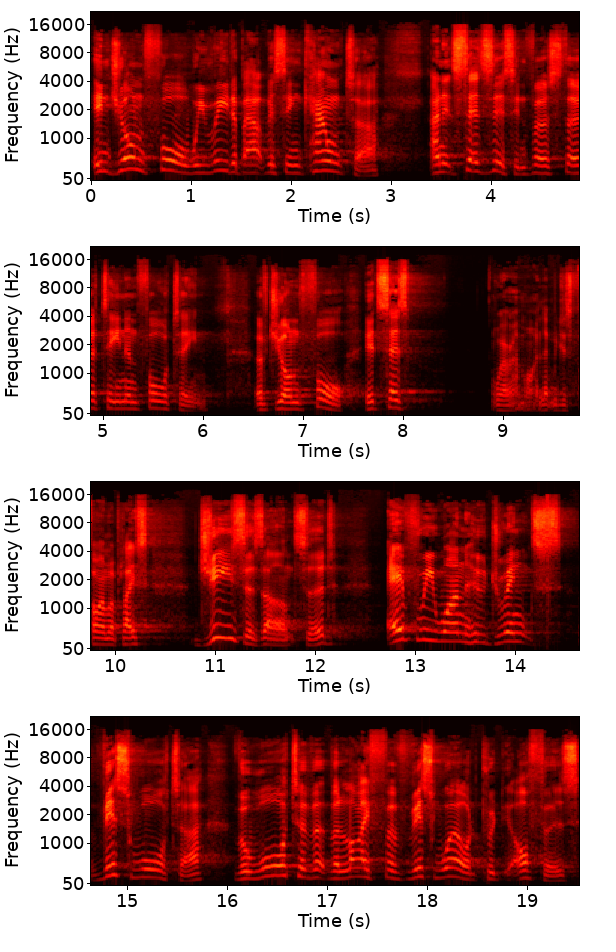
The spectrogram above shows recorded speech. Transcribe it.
In John 4, we read about this encounter, and it says this in verse 13 and 14 of John 4. It says, where am I? Let me just find my place. Jesus answered, Everyone who drinks this water, the water that the life of this world offers,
